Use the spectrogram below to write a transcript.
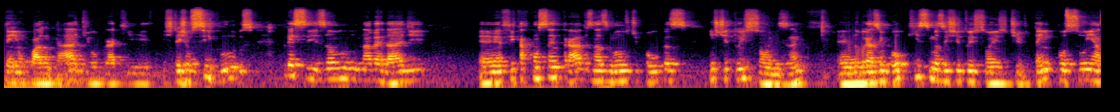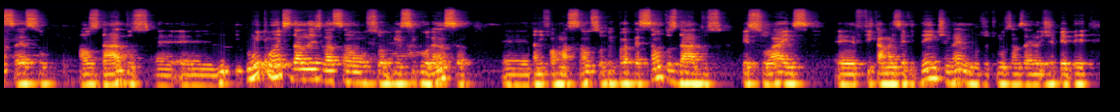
tenham qualidade ou para que estejam seguros, precisam, na verdade, é, ficar concentrados nas mãos de poucas instituições. Né? É, no Brasil, pouquíssimas instituições têm, possuem acesso aos dados, é, é muito antes da legislação sobre segurança é, da informação, sobre proteção dos dados pessoais, é, ficar mais evidente, né? nos últimos anos a LGPD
